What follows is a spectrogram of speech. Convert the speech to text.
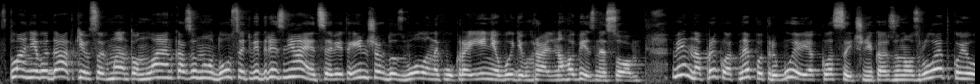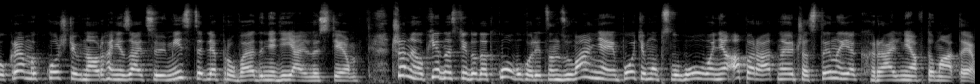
В плані видатків сегмент онлайн казино досить відрізняється від інших дозволених в Україні видів грального бізнесу. Він, наприклад, не потребує як класичні казино з рулеткою окремих коштів на організацію місця для проведення діяльності чи необхідності додаткового ліцензування і потім обслуговування апаратної частини як гральні автомати.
